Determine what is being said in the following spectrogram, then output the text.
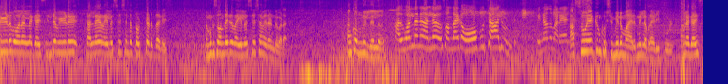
വീട് പോലെയല്ല ഗൈസ് എന്റെ വീട് കല്ലൈ റെയിൽവേ സ്റ്റേഷന്റെ തൊട്ടടുത്താ ഗൈസ് നമുക്ക് സ്വന്തമായിട്ട് റെയിൽവേ സ്റ്റേഷൻ വരെ ഉണ്ട് ഇവിടെ. നമുക്കൊന്നുമില്ലല്ലോ അതുപോലെ തന്നെ നല്ല സ്വന്തമായിട്ട് ഓപുചാലും ഉണ്ട്. പിന്നെ ഒന്ന് പറയാം അസൂയക്കും കുശുമ്പിനും മരുന്നില്ല ഇവിടെ ഇല്ല ഗൈസ്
